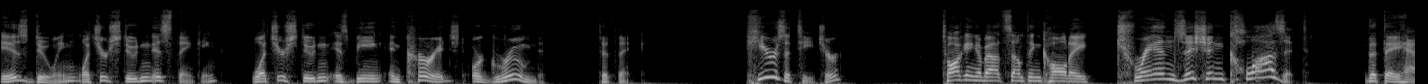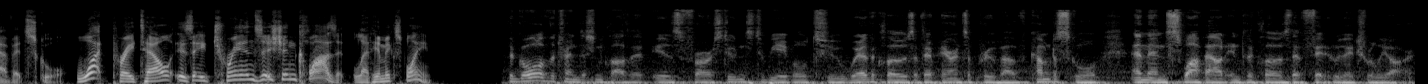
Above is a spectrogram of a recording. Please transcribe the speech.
is doing, what your student is thinking, what your student is being encouraged or groomed to think. Here's a teacher talking about something called a transition closet that they have at school. What, pray tell, is a transition closet? Let him explain. The goal of the transition closet is for our students to be able to wear the clothes that their parents approve of, come to school, and then swap out into the clothes that fit who they truly are.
